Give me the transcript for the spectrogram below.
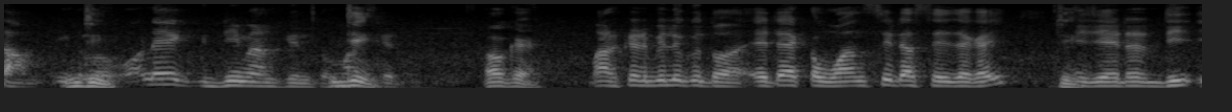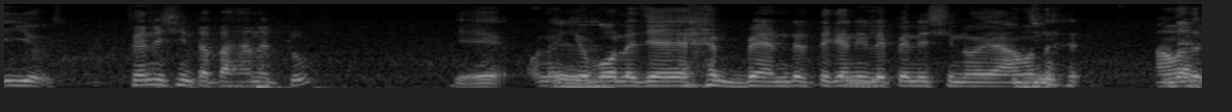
দাম। অনেক ডিমান্ড কিন্তু ওকে মার্কেট ভ্যালু কিন্তু এটা একটা ওয়ান সিট আছে এই জায়গায়। এই যে এটা ফিনিশিংটা দেখেন একটু। যে অনেকে বলে যে ব্র্যান্ডের থেকে নিলে ফিনিশিং হয় আমাদের আমাদের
